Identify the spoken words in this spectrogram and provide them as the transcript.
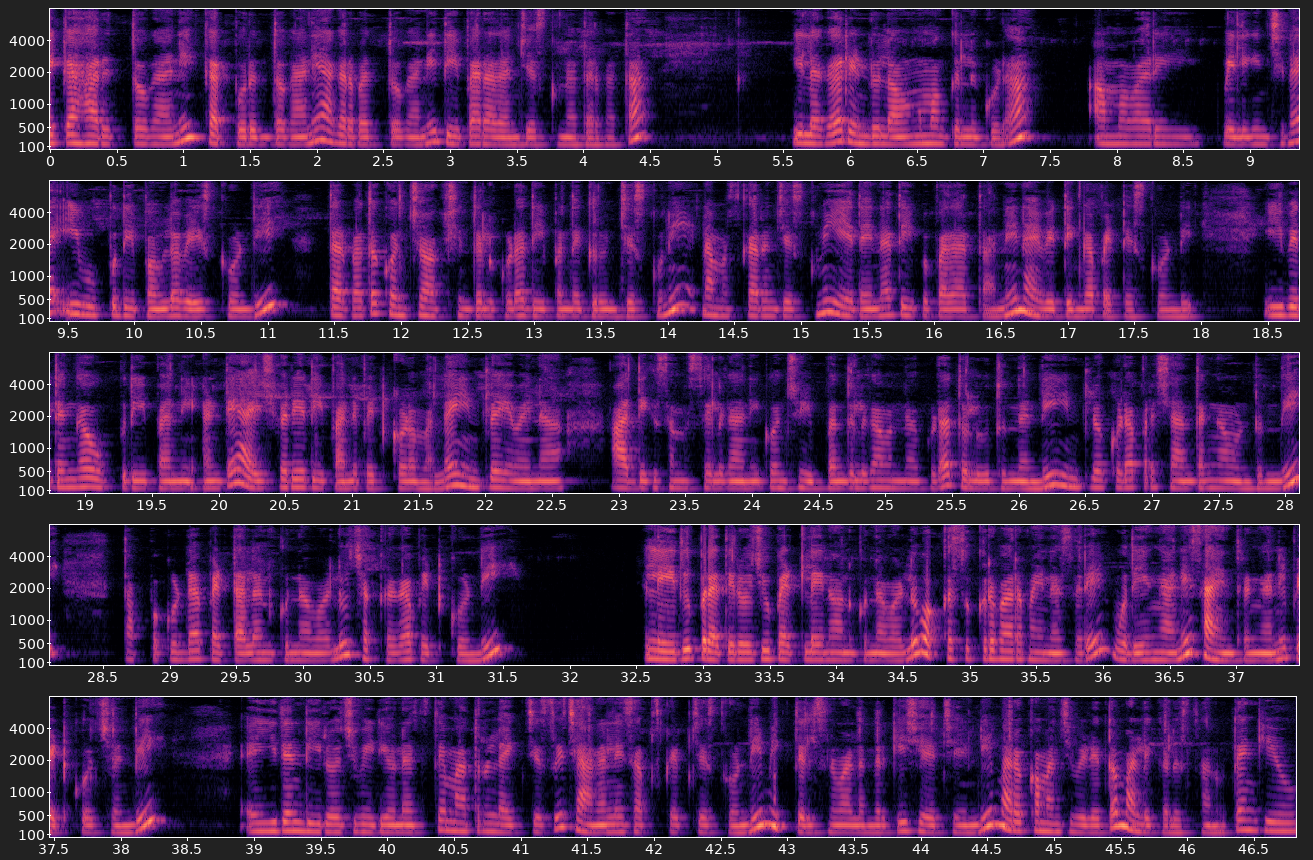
ఏకహారతితో కానీ కర్పూరంతో కానీ అగరబత్తితో కానీ దీపారాధన చేసుకున్న తర్వాత ఇలాగా రెండు లవంగ మొగ్గలను కూడా అమ్మవారి వెలిగించిన ఈ ఉప్పు దీపంలో వేసుకోండి. తర్వాత కొంచెం అక్షింతలు కూడా దీపం దగ్గర ఉంచేసుకుని నమస్కారం చేసుకుని ఏదైనా దీప పదార్థాన్ని నైవేద్యంగా పెట్టేసుకోండి. ఈ విధంగా ఉప్పు దీపాన్ని అంటే ఐశ్వర్య దీపాన్ని పెట్టుకోవడం వల్ల ఇంట్లో ఏమైనా ఆర్థిక సమస్యలు కానీ కొంచెం ఇబ్బందులుగా ఉన్నా కూడా తొలుగుతుందండి. ఇంట్లో కూడా ప్రశాంతంగా ఉంటుంది. తప్పకుండా పెట్టాలనుకున్న వాళ్ళు చక్కగా పెట్టుకోండి. లేదు ప్రతిరోజు పెట్టలేను అనుకున్న వాళ్ళు ఒక్క శుక్రవారం అయినా సరే ఉదయం కానీ సాయంత్రం కానీ పెట్టుకోవచ్చండి. ఇదండి ఈరోజు వీడియో. నచ్చితే మాత్రం లైక్ చేసి ఛానల్ని సబ్స్క్రైబ్ చేసుకోండి. మీకు తెలిసిన వాళ్ళందరికీ షేర్ చేయండి. మరొక మంచి వీడియోతో మళ్ళీ కలుస్తాను. Thank you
